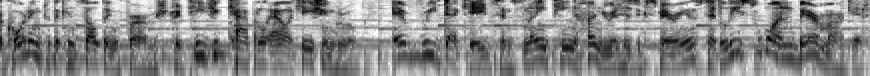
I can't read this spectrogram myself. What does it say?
According to the consulting firm Strategic Capital Allocation Group, every decade since 1900 has experienced at least one bear market,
